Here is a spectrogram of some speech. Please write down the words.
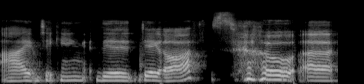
I am taking the day off, so uh,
